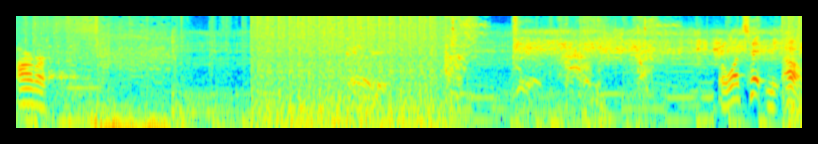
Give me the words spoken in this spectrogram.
Armor. Well, what's hitting me? Oh.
